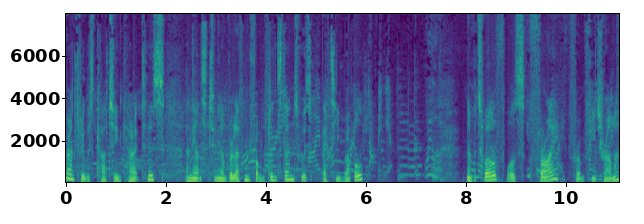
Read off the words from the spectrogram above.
Round 3 was cartoon characters, and the answer to number 11 from the Flintstones was Betty Rubble. Number 12 was Fry from Futurama.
